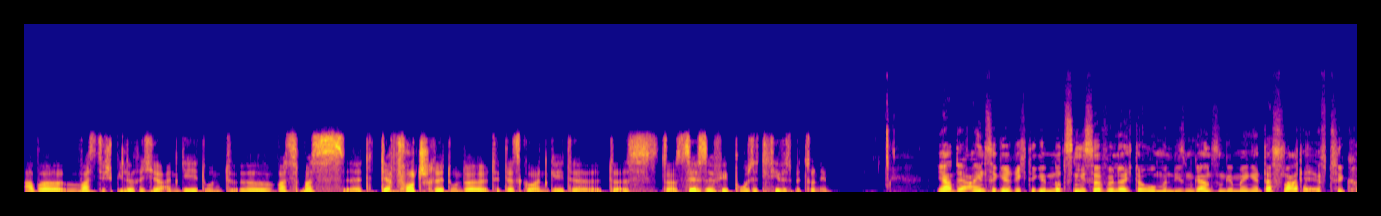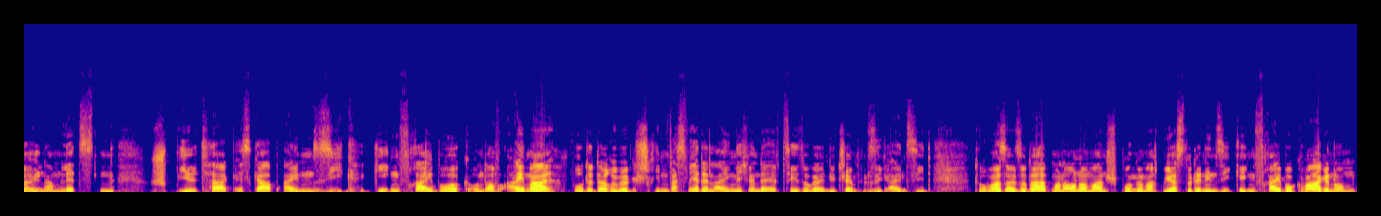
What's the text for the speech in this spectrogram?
aber was die Spielerische angeht und äh, was, was äh, der Fortschritt unter Tedesco angeht, äh, da, ist, da ist sehr, sehr viel Positives mitzunehmen ja, der einzige richtige Nutznießer vielleicht da oben in diesem ganzen Gemenge, das war der FC Köln am letzten Spieltag. Es gab einen Sieg gegen Freiburg und auf einmal wurde darüber geschrieben, was wäre denn eigentlich, wenn der FC sogar in die Champions League einzieht. Thomas, also da hat man auch nochmal einen Sprung gemacht. Wie hast du denn den Sieg gegen Freiburg wahrgenommen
